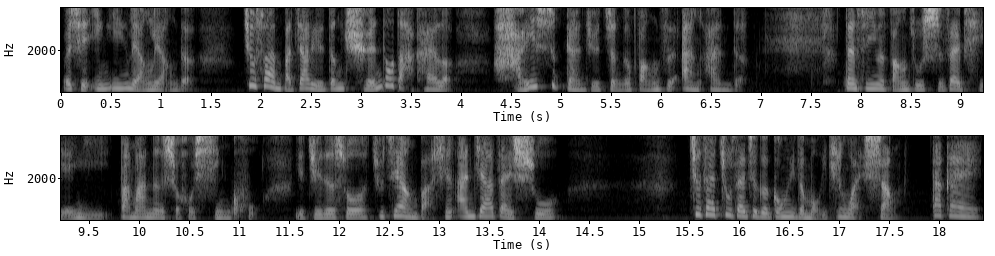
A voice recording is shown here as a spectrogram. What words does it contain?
而且阴阴凉凉的。就算把家里的灯全都打开了，还是感觉整个房子暗暗的。但是因为房租实在便宜，爸妈那个时候辛苦，也觉得说就这样吧，先安家再说。就在住在这个公寓的某一天晚上，大概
